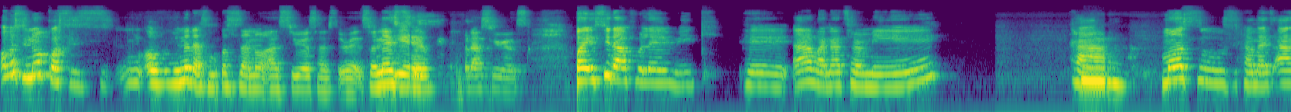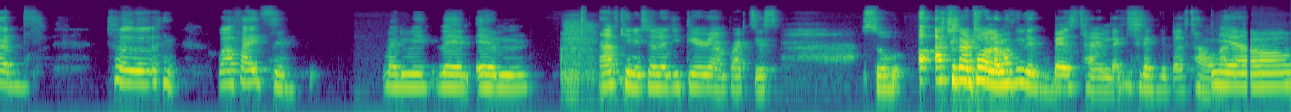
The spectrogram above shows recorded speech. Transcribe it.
obviously no courses oh, you know that some courses are not as serious as the rest so next Yeah. week not that serious but you see that following week hey I have anatomy ha, muscles I might add so we're fighting by the way then um I have kinesiology theory and practice. So uh, actually, can tell I'm having the best time. Like this is like the best time. My life. Yeah.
